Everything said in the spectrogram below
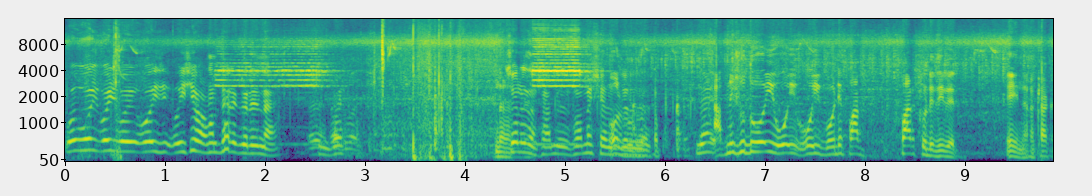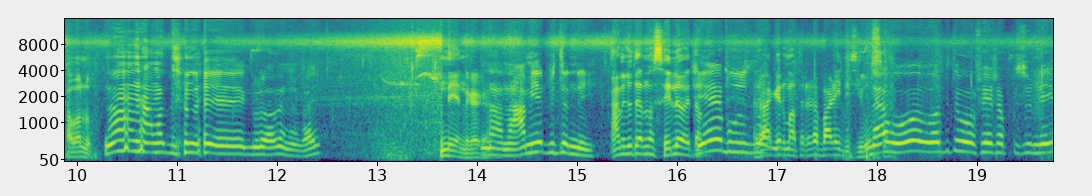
ওই ওই ওই ওই ওই ওই সব আমার ধারে করে না। না, চলে যাও সামনে সমস্যা। না আপনি শুধু ওই ওই ওই বোর্ডে পার পার করে দিবেন। এই না কাকা বলো। না না আমার জন্য এগুলো হবে না ভাই। নেন কাকা। না না আমি এর ভিতর নেই। আমি যদি আপনার ছেলে হইতাম সে বুঝলাম। রাগের মাথাটা একটা বাড়ি দিছি না ও ওর ভিতর ও সে সব কিছু নেই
